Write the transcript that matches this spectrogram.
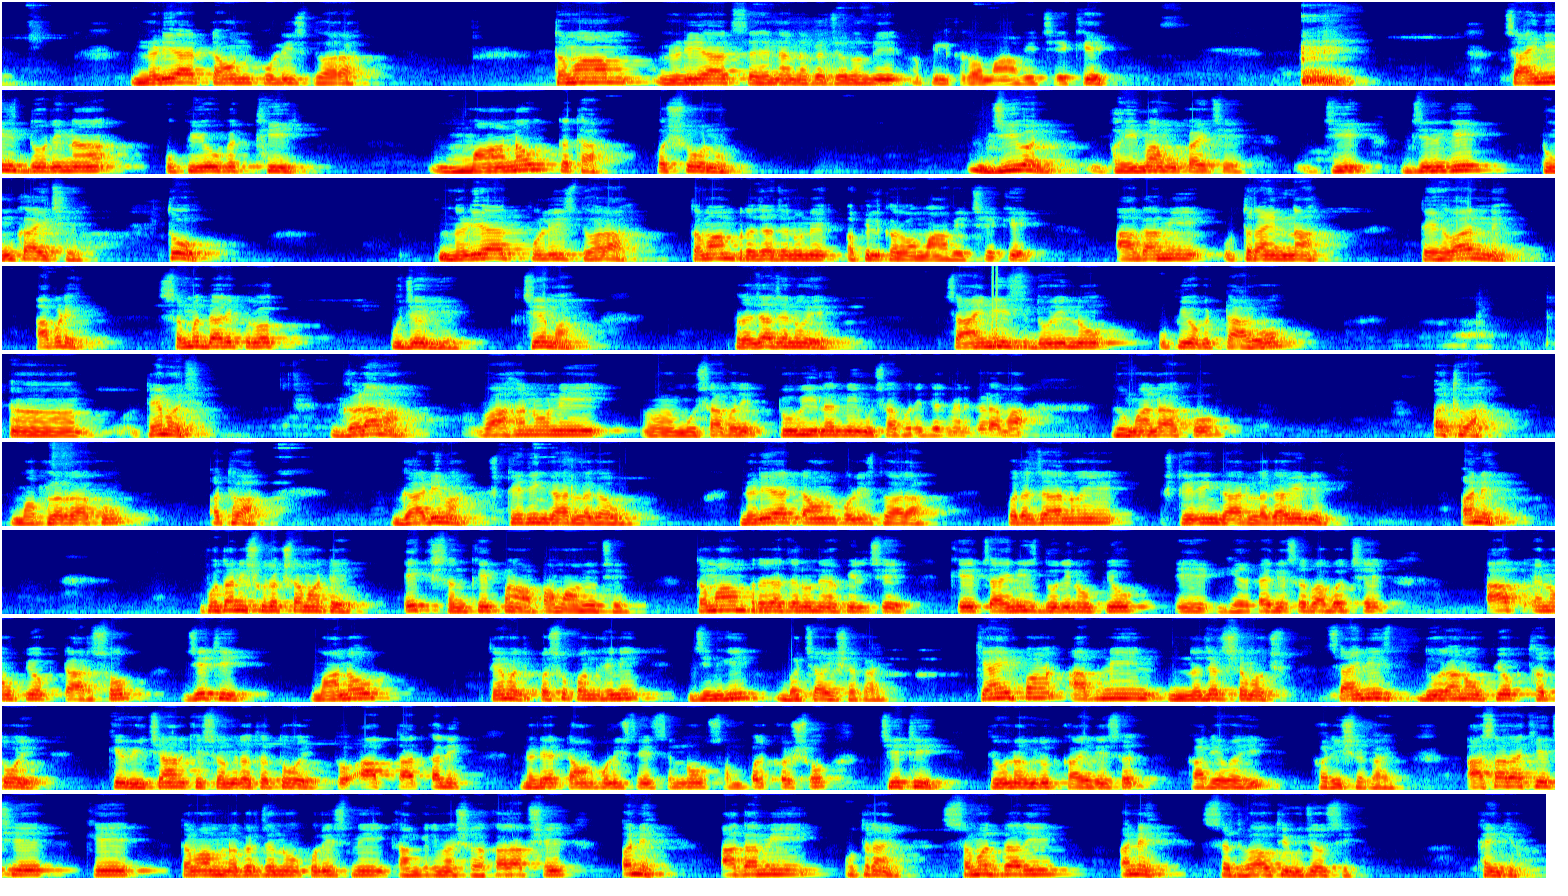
નડિયાદ ટાઉન પોલીસ દ્વારા તમામ નડિયાદ શહેરના નગરજનોને અપીલ કરવામાં આવે છે કે ચાઇનીઝ દોરીના ઉપયોગથી માનવ તથા પશુઓનું જીવન ભયમાં મુકાય છે, જી, જિંદગી ટૂંકાય છે. તો નડિયાદ પોલીસ દ્વારા તમામ પ્રજાજનોને અપીલ કરવામાં આવે છે કે આગામી ઉત્તરાયણના તહેવારને આપણે સમજદારીપૂર્વક ઉજવીએ, જેમાં પ્રજાજનોએ ચાઇનીઝ દોરીનો ઉપયોગ ટાળવો તેમજ ગળામાં વાહનોની મુસાફરી ટુ વ્હીલરની મુસાફરી દરમિયાન ગળામાં રૂમાલ રાખવો અથવા મફલર રાખવું અથવા ગાડીમાં સ્ટેરિંગ ગાર્ડ લગાવવું. નડિયાદ ટાઉન પોલીસ દ્વારા પ્રજાનોએ સ્ટેરિંગ ગાર્ડ લગાવીને અને પોતાની સુરક્ષા માટે એક સંકેત પણ આપવામાં આવ્યો છે. તમામ પ્રજાજનોને અપીલ છે કે ચાઇનીઝ દોરીનો ઉપયોગ એ ગેરકાયદેસર બાબત છે. આપ એનો ઉપયોગ ટાળશો, જેથી માનવ તેમજ પશુ પંખીની જિંદગી બચાવી શકાય. ક્યાંય પણ આપની નજર સમક્ષ ચાઇનીઝ દોરાનો ઉપયોગ થતો હોય કે વેચાણ કે સંગ્રહ થતો હોય, તો આપ તાત્કાલિક નડિયાદ ટાઉન પોલીસ સ્ટેશનનો સંપર્ક કરશો, જેથી તેઓના વિરુદ્ધ કાયદેસર કાર્યવાહી કરી શકાય. આશા રાખીએ છીએ કે તમામ નગરજનો પોલીસની કામગીરીમાં સહકાર આપશે અને આગામી ઉત્તરાયણ સમજદારી અને સદભાવથી ઉજવશે. Thank you.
